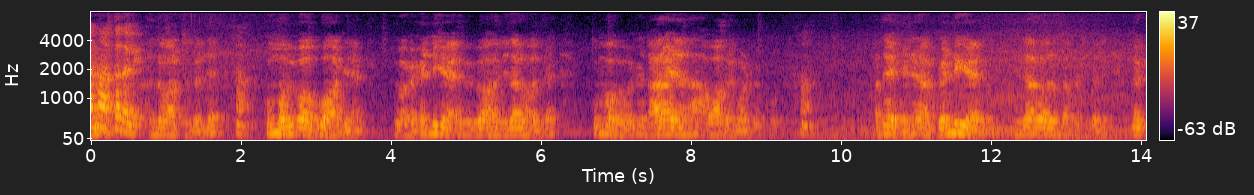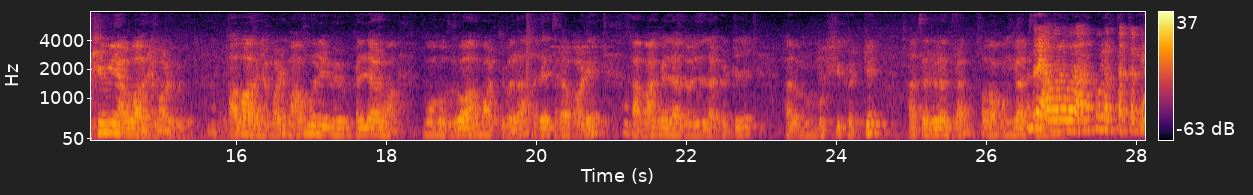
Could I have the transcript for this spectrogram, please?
ಅನ್ನೋ ಅರ್ಥದಲ್ಲಿ. ಅನ್ನೋ ಅರ್ಥದಲ್ಲಿ ಕುಂಭ ವಿವಾಹವೂ ಹಾಗೆ ಇವಾಗ ಹೆಣ್ಣಿಗೆ ವಿವಾಹ ನಿಧಾನವಾದರೆ ಕುಂಭ ನಾರಾಯಣನ ಆವಾಹನೆ ಮಾಡಬೇಕು. ಅದೇ ಹೆಣ್ಣಿನ ಗಂಡಿಗೆ ನಿಧಾನವಾದಂಥ ಪಕ್ಷದಲ್ಲಿ ಲಕ್ಷ್ಮಿ ಆವಾಹನೆ ಮಾಡಬೇಕು. ಆವಾಹನೆ ಮಾಡಿ ಮಾಮೂಲಿ ಕಲ್ಯಾಣ ವಿವಾಹ ಮಾಡ್ತೀವಲ್ಲ ಅದೇ ಥರ ಮಾಡಿ ಆ ಮಾಂಗಲ್ಯ ಅದು ಎಲ್ಲ ಕಟ್ಟಿ ಅದು ಮುಗಿಸಿ ಕಟ್ಟಿ ಆ ತದನಂತರ ಮಂಗಳಾರತಿ ಅವರವರ ಅನುಕೂಲಕ್ಕೆ ತಕ್ಕಂಗೆ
